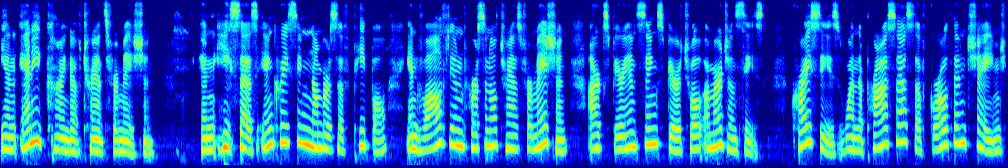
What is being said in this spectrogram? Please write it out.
in any kind of transformation. And he says increasing numbers of people involved in personal transformation are experiencing spiritual emergencies, crises when the process of growth and change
